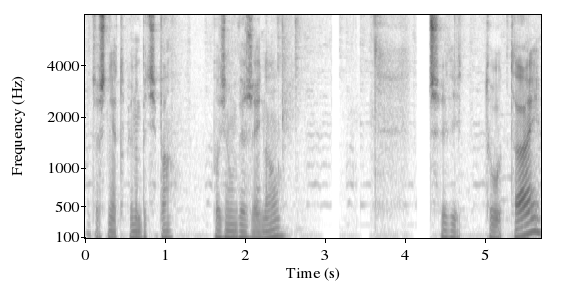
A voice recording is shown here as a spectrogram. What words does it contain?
Chociaż nie, to powinno być chyba poziom wyżej, no. Czyli tutaj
